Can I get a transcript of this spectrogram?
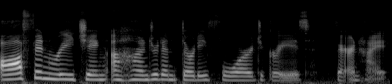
often reaching 134 degrees Fahrenheit.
